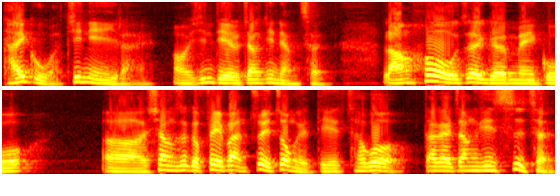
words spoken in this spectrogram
台股啊，今年以来哦，已经跌了将近两成，然后这个美国。呃，像这个费半最重也跌超过大概将近四成。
